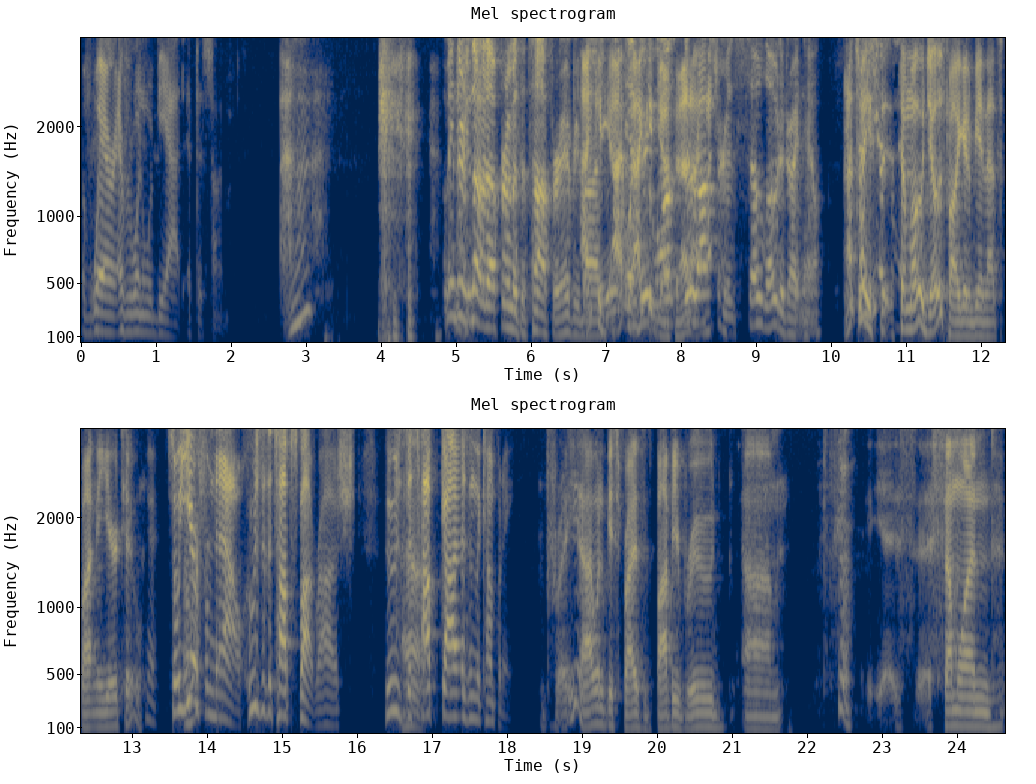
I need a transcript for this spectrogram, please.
of where everyone would be at at this time. Huh? I mean, there's not enough room at the top for everybody. I could, I, I could guess that. Their roster is so loaded right now. I'll tell you, Samoa Joe's probably going to be in that spot in a year too. Yeah. So a year uh-huh. from now, who's at the top spot, Raj? Who's the uh, top guys in the company? You know, I wouldn't be surprised if Bobby Roode, um, hmm. Someone,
